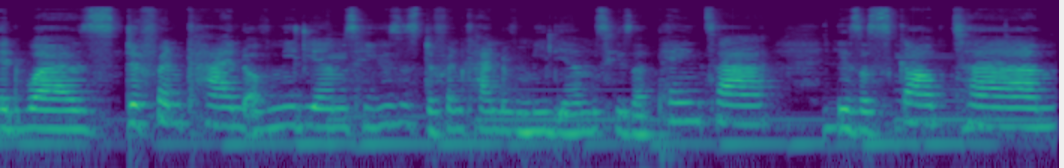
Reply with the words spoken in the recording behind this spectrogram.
It was different kind of mediums. He uses different kind of mediums. He's a painter. He's a sculptor,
